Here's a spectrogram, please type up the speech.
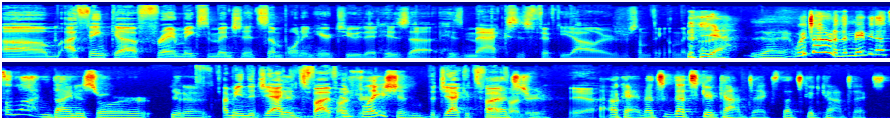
Um, I think uh, Fran makes a mention at some point in here too that his uh, his max is fifty dollars or something on the card. Yeah, yeah. Which I don't know. Maybe that's a lot in dinosaur. You know. I mean the jacket's five hundred. Inflation. The jacket's Oh, five that's hundred. Yeah. Okay, that's that's good context. That's good context.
